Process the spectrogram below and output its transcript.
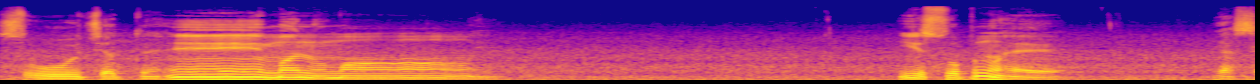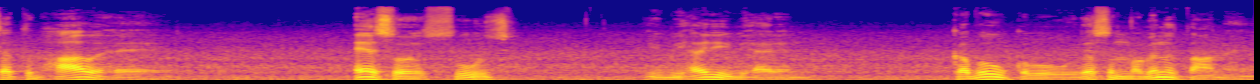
सोचत हैं मन ये स्वप्न है या सतभाव है, ऐसो सोच ये बिहारी बिहारन कबो कबो रस मगनता में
